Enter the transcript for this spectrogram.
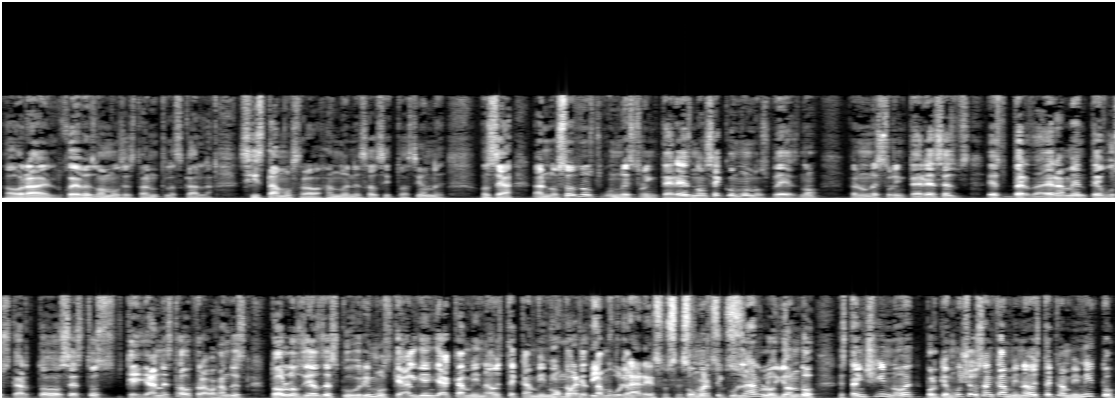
Ahora el jueves vamos a estar en Tlaxcala. Sí estamos trabajando en esas situaciones. O sea, a nosotros nuestro interés, no sé cómo nos ves, ¿no? Pero nuestro interés es, es verdaderamente buscar todos estos que ya han estado trabajando. Es, todos los días descubrimos que alguien ya ha caminado este caminito ¿Cómo que articular esos esfuerzos? ¿Cómo articularlo? Yo ando, está en chino, ¿eh? Porque muchos han caminado este caminito.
